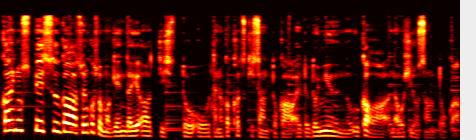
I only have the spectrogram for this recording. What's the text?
階のスペースが、それこそ、まあ、現代アーティスト、田中克樹さんとか、えっと、ドミューンの宇川直弘さんとか、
